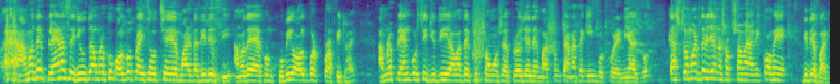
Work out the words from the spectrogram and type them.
আমাদের প্ল্যান আছে, যেহেতু আমরা খুব অল্প প্রাইসে হচ্ছে মালটা দিতেছি আমাদের এখন খুবই অল্প প্রফিট হয়। আমরা প্ল্যান করছি যদি আমাদের খুব সমস্যা প্রয়োজনে মাশরুম চানা থেকে ইম্পোর্ট করে নিয়ে আসব। কাস্টমারদের যেন সবসময় আমি কমে দিতে পারি।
